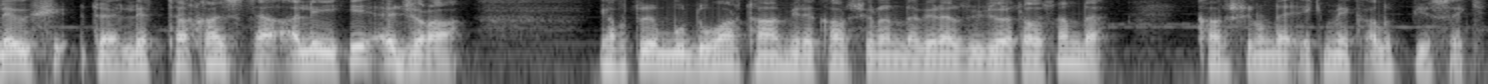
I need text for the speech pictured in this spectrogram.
Levşite lettekaste aleyhi ecra. Yaptığım bu duvar tamiri karşılığında biraz ücret alsan da karşılığında ekmek alıp yesek.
